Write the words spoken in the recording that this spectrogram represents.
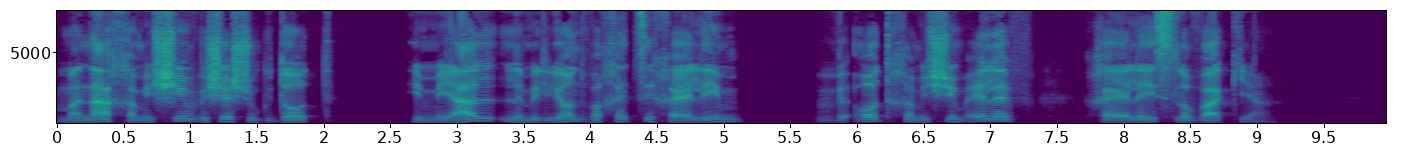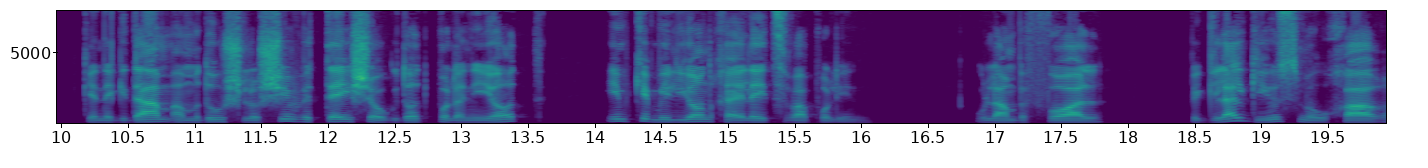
מנה 56 אוגדות עם מעל למיליון וחצי חיילים ועוד 50 אלף חיילי סלובקיה. כנגדם עמדו 39 אוגדות פולניות עם כמיליון חיילי צבא פולין. אולם בפועל, בגלל גיוס מאוחר,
